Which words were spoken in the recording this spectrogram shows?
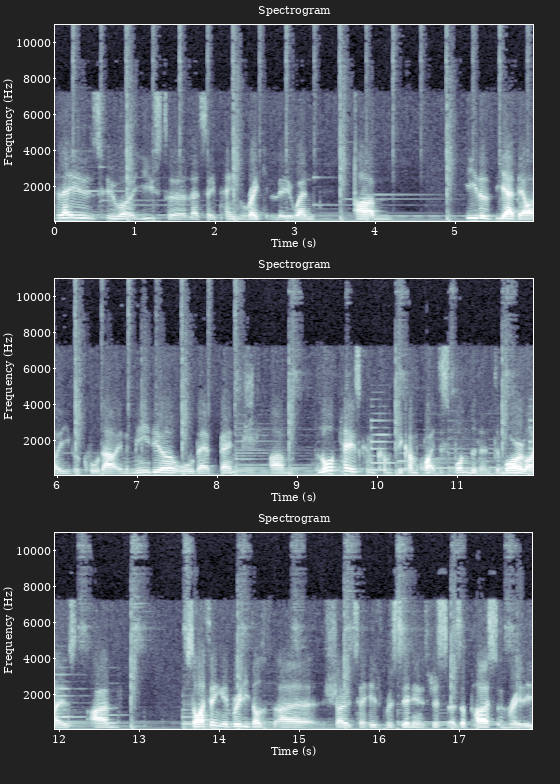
players who are used to, let's say, playing regularly, when um, either, yeah, they are either called out in the media or they're benched, um, a lot of players can come, become quite despondent and demoralized. Um, so I think it really does uh, show to his resilience just as a person, really,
